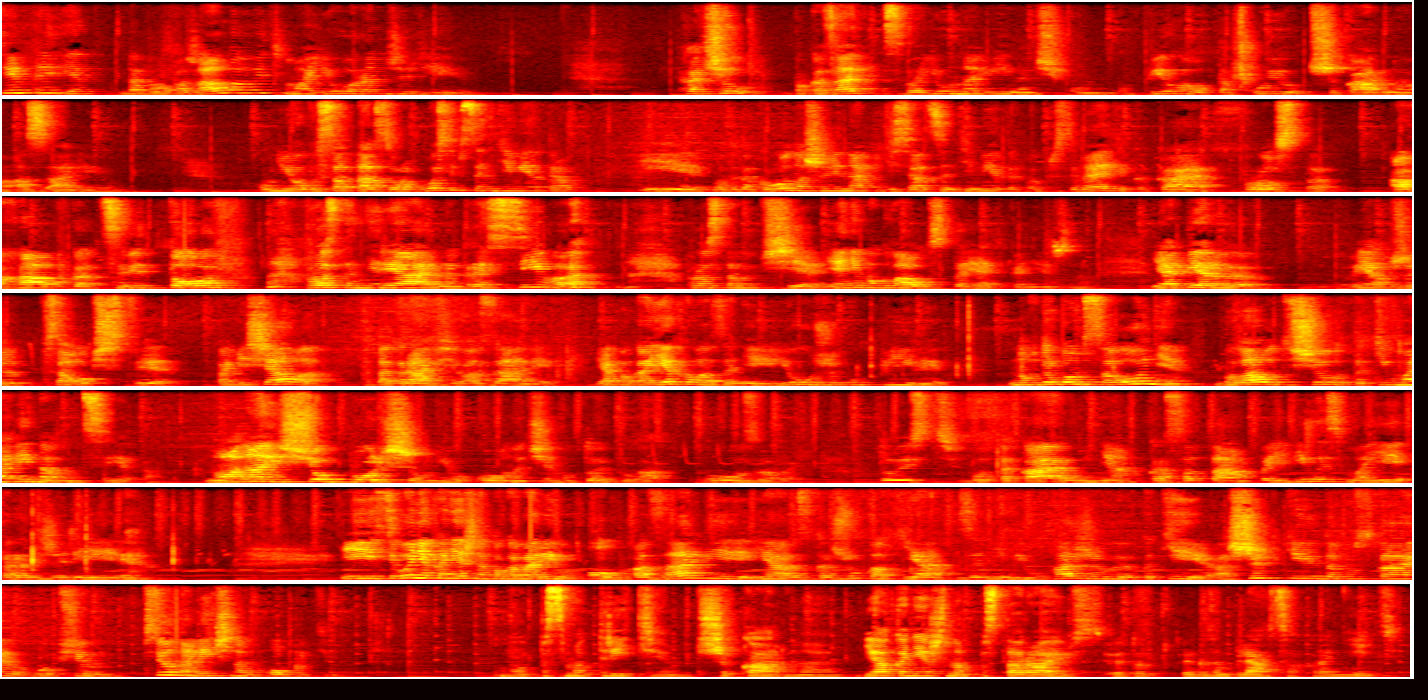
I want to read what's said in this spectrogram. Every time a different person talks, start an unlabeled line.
Всем привет! Добро пожаловать в мою оранжерею. Хочу показать свою новиночку. Купила вот такую шикарную азалию. У нее высота 48 сантиметров и вот эта крона ширина 50 сантиметров. Вот представляете, какая просто охапка цветов. Просто нереально красиво. Просто вообще. Я не могла устоять, конечно. Я первую, я уже в сообществе помещала фотографию Азалии. Я пока ехала за ней, ее уже купили. Но в другом салоне была вот еще вот таким малиновым цветом. Но она еще больше у нее крона, чем у той была, у розовой. То есть вот такая у меня красота появилась в моей оранжерее. И сегодня, конечно, поговорим об азалии. Я расскажу, как я за ними ухаживаю, какие ошибки допускаю. В общем, все на личном опыте. Вот, посмотрите, шикарная. Я, конечно, постараюсь этот экземпляр сохранить.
